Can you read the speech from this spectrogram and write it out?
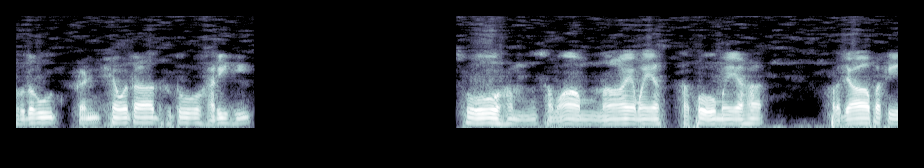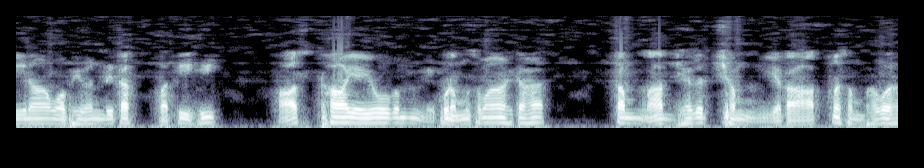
हृदौत्कण्ठ्यवता धृतो हरिः। सोऽहम् समाम्नायमयस्तपोमयः प्रजापतीनामभिवन्दितः पतिः आस्थाययोगम् निपुणम् समाहितः तम् नाध्यगच्छम् यतात्मसम्भवः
